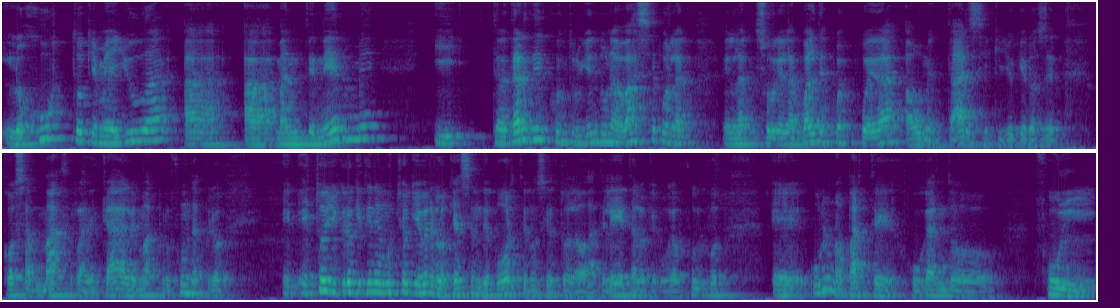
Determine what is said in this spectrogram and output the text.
lo justo que me ayuda a, a mantenerme y tratar de ir construyendo una base sobre la cual después pueda aumentar si es que yo quiero hacer cosas más radicales, más profundas, pero esto yo creo que tiene mucho que ver en los que hacen deporte, ¿no es cierto? Los atletas, los que juegan fútbol. Eh, uno no parte jugando full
